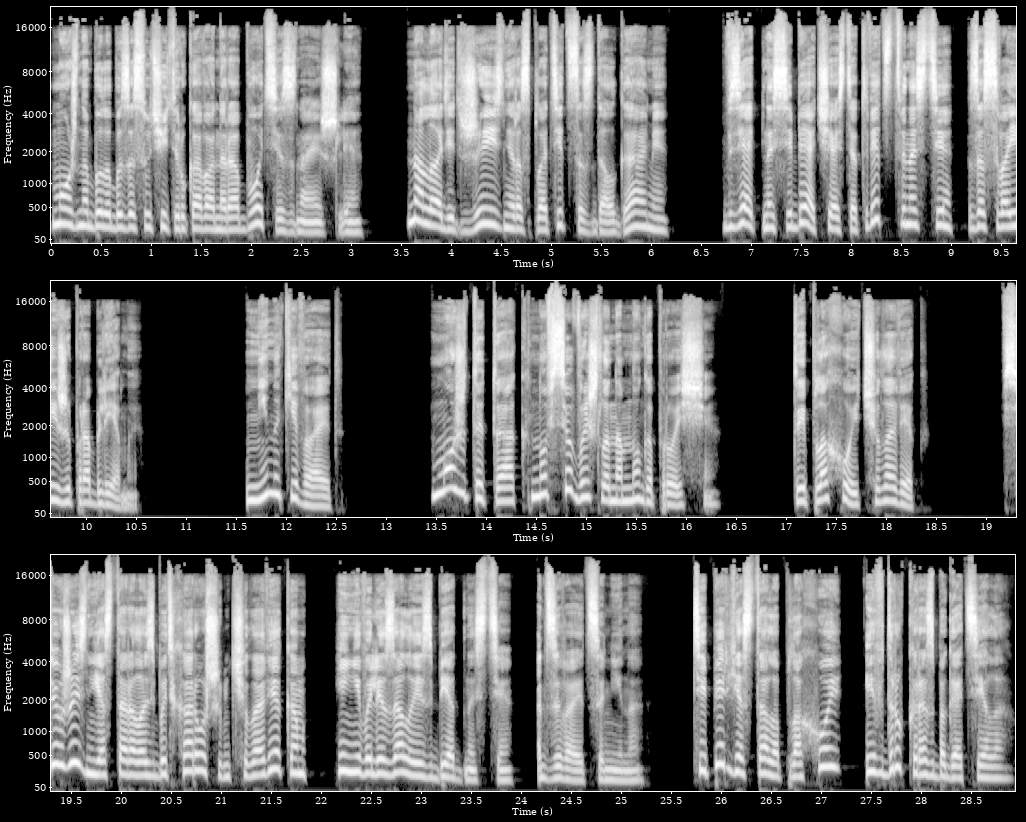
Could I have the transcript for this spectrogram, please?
«Можно было бы засучить рукава на работе, знаешь ли, наладить жизнь, расплатиться с долгами, взять на себя часть ответственности за свои же проблемы». Нина кивает. «Может и так, но все вышло намного проще. Ты плохой человек. Всю жизнь я старалась быть хорошим человеком и не вылезала из бедности», — отзывается Нина. Теперь я стала плохой и вдруг разбогатела.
